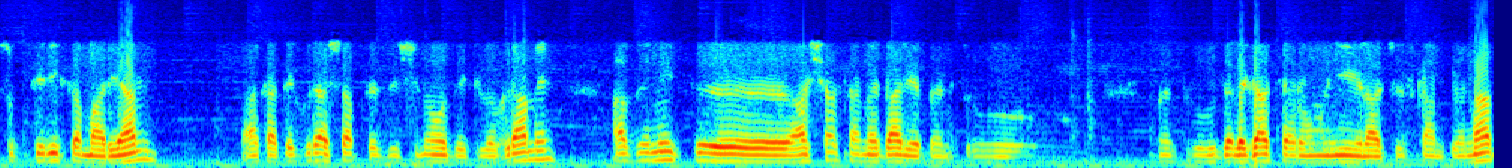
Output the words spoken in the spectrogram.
sub Tirică Marian, la categoria 79 de kilograme, a venit uh, a șasea medalie pentru, pentru delegația României la acest campionat,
